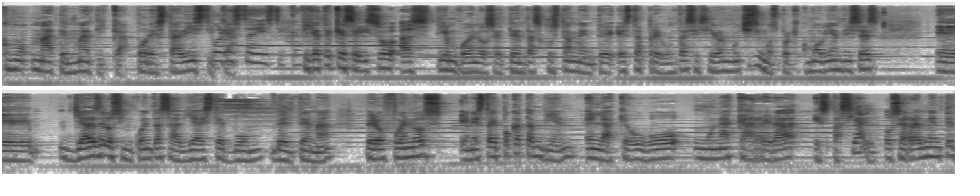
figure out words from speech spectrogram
como matemática, por estadística. Por estadística. Fíjate que se hizo hace tiempo, en los 70 justamente, esta pregunta se hicieron muchísimos, porque como bien dices, eh, ya desde los 50 había este boom del tema, pero fue en, los, en esta época también en la que hubo una carrera espacial. O sea, realmente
